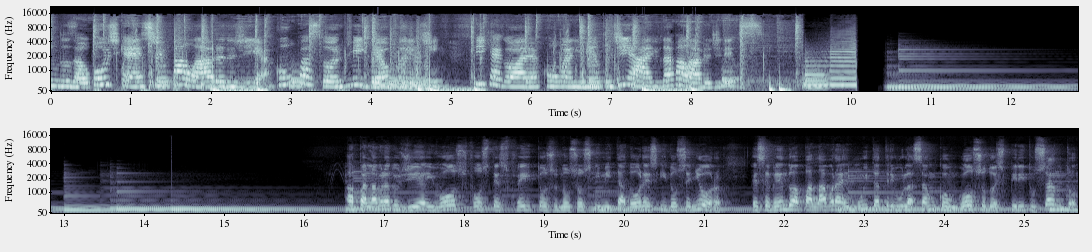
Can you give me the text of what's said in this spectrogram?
Bem-vindos ao podcast Palavra do Dia com o pastor Miguel Florentin. Fique agora com o alimento diário da Palavra de Deus. A palavra do dia, e vós fostes feitos nossos imitadores e do Senhor, recebendo a palavra em muita tribulação com gozo do Espírito Santo.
